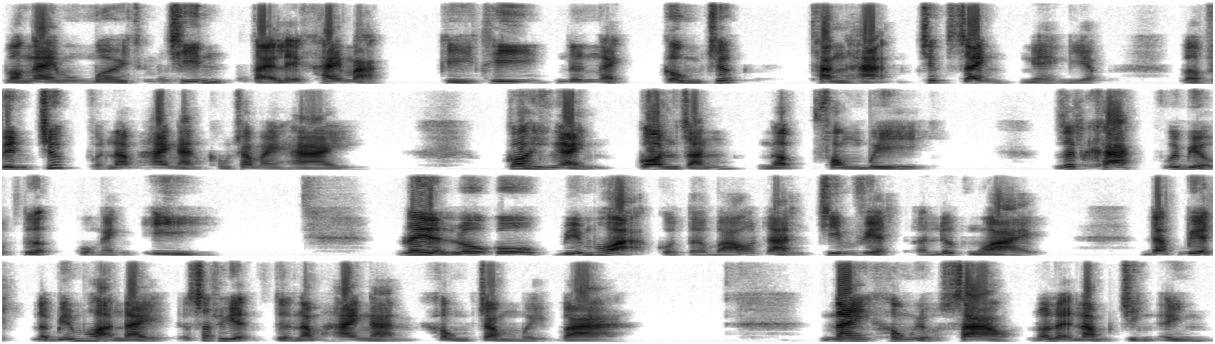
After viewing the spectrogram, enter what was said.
Vào ngày 10 tháng 9 tại lễ khai mạc kỳ thi nâng ngạch công chức, thăng hạng chức danh nghề nghiệp và viên chức vào năm 2022, có hình ảnh con rắn ngậm phong bì, rất khác với biểu tượng của ngành y. Đây là logo biếm họa của tờ báo Đàn Chim Việt ở nước ngoài, đặc biệt là biếm họa này đã xuất hiện từ năm 2013. Nay không hiểu sao nó lại nằm trình hình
